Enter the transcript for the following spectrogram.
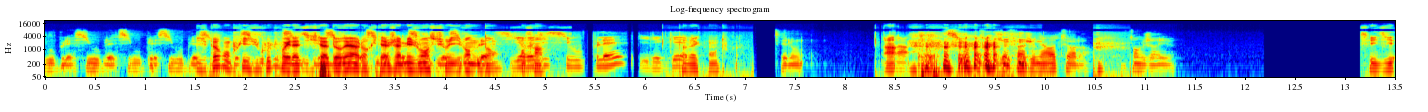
S'il vous plaît, s'il vous plaît, s'il vous plaît, s'il vous plaît. J'ai pas compris du coup pourquoi il a dit qu'il adorait alors qu'il a jamais joué en survivant dedans. S'il redit s'il vous plaît, il est gay. pas avec moi en tout cas. C'est long. Ah, plaît, j'ai fait un générateur là. Tant que j'arrive. s'il dit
